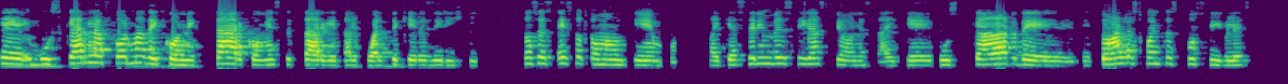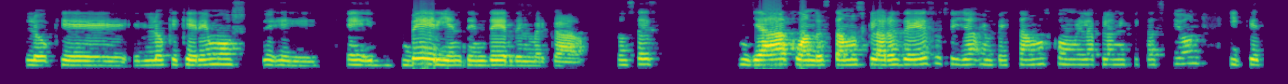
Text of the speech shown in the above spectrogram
que buscar la forma de conectar con este target al cual te quieres dirigir. Entonces, eso toma un tiempo. Hay que hacer investigaciones, hay que buscar de todas las fuentes posibles lo que, lo que queremos eh, eh, ver y entender del mercado. Entonces, ya cuando estamos claros de eso, si ya empezamos con la planificación y que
